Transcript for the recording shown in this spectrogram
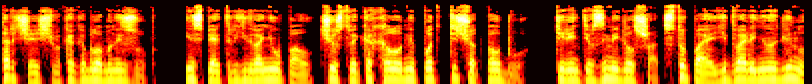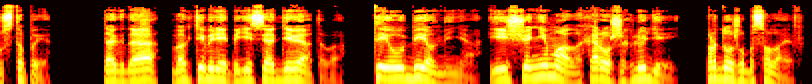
торчащего, как обломанный зуб. Инспектор едва не упал, чувствуя, как холодный пот течет по лбу. Терентьев замедлил шаг, ступая едва ли не на длину стопы. Тогда, в октябре 59-го, ты убил меня и еще немало хороших людей, продолжил Басалаев.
